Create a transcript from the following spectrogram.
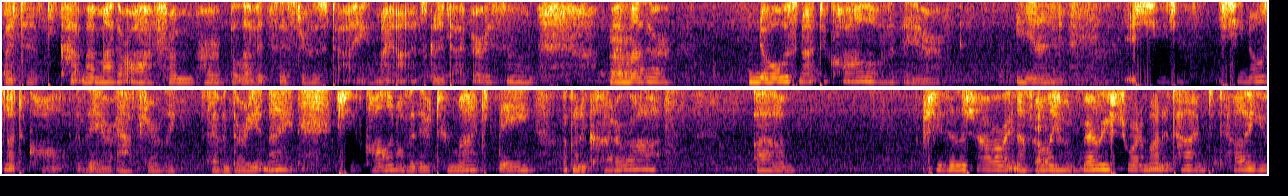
but to cut my mother off from her beloved sister who's dying. My aunt's going to die very soon. My mother knows not to call over there and she just she knows not to call over there after like 7:30 at night. She's calling over there too much. They are going to cut her off. Um, she's in the shower right now, so I only have a very short amount of time to tell you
